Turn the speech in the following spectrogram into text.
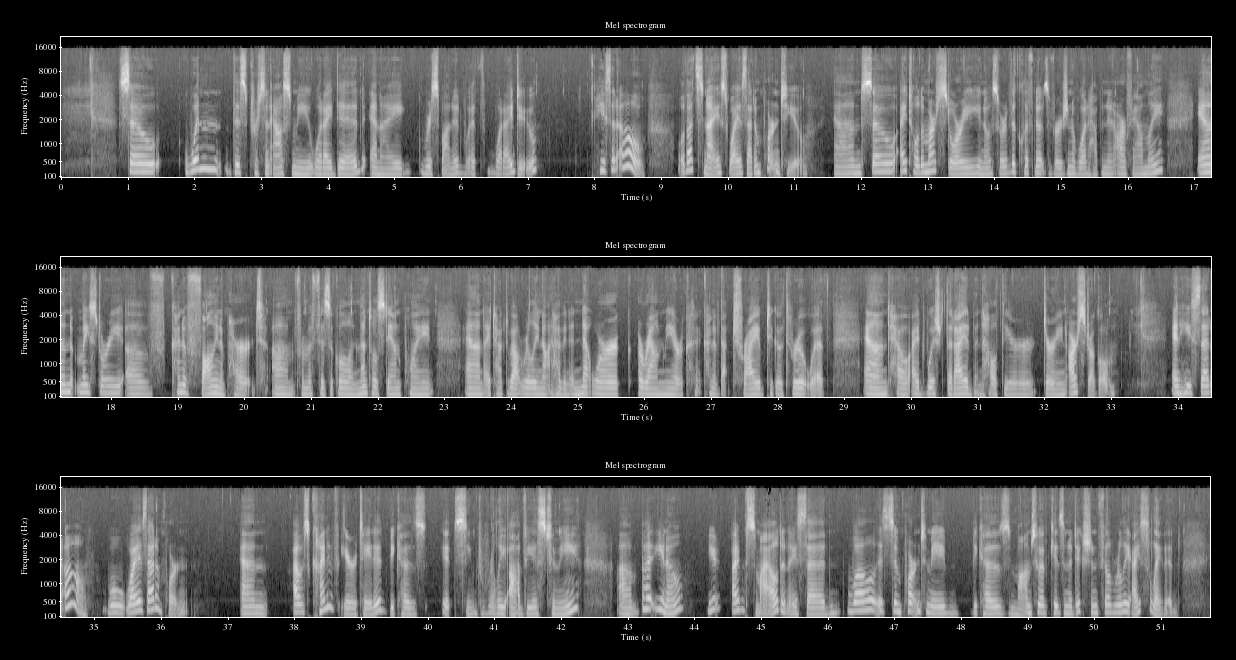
So when this person asked me what I did, and I responded with what I do, he said, oh, well, that's nice. Why is that important to you? And so I told him our story, you know, sort of the Cliff Notes version of what happened in our family and my story of kind of falling apart um, from a physical and mental standpoint. And I talked about really not having a network around me or kind of that tribe to go through it with, and how I'd wished that I had been healthier during our struggle. And he said, Oh, well, why is that important? And I was kind of irritated because it seemed really obvious to me. Um, but, you know, you, I smiled and I said, Well, it's important to me because moms who have kids in addiction feel really isolated.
